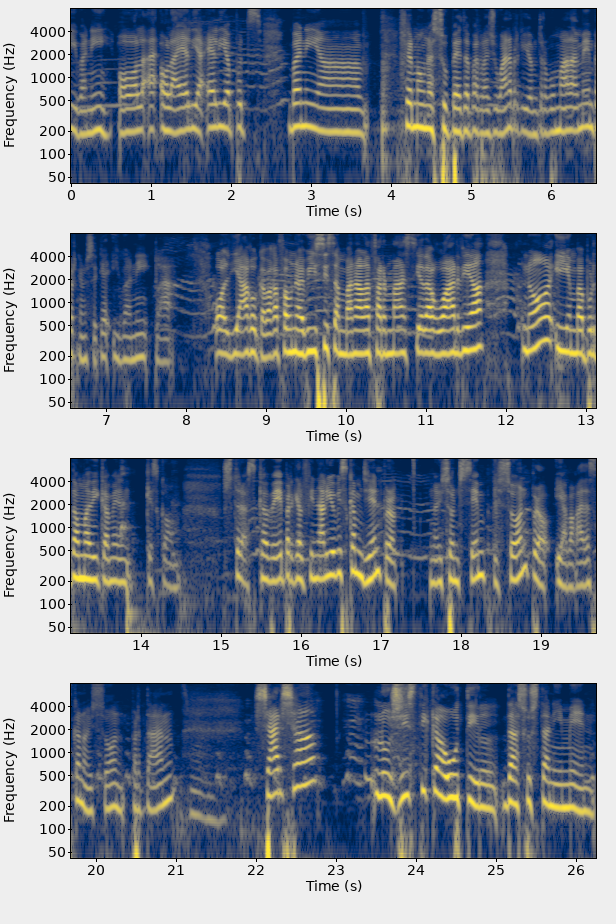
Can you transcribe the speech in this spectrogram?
i venir. O la, o la Èlia, Èlia, pots venir a fer-me una sopeta per la Joana, perquè jo em trobo malament, perquè no sé què, i venir, clar. O el Iago, que va agafar una bici, se'n va anar a la farmàcia de guàrdia, no?, i em va portar un medicament, que és com, ostres, que bé, perquè al final jo visc amb gent, però no hi són sempre, hi són, però hi ha vegades que no hi són. Per tant, xarxa logística útil de sosteniment,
